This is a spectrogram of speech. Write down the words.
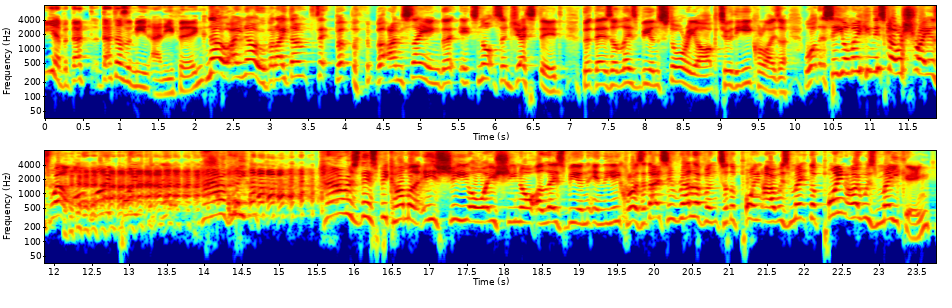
Yeah, but that that doesn't mean anything. No, I know, but I don't. Th- but but I'm saying that it's not suggested that there's a lesbian story arc to the Equalizer. What? See, you're making this go astray as well. Oh, my point. This, how have we? How has this become a? Is she or is she not a lesbian in the Equalizer? That's irrelevant to the point I was making. The point I was making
